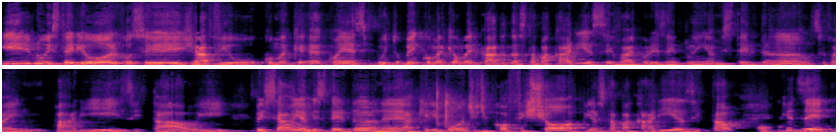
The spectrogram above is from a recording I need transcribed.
E no exterior, você já viu como é que é, conhece muito bem como é que é o mercado das tabacarias. Você vai, por exemplo, em Amsterdã, você vai em Paris e tal, e especial em Amsterdã, né? Aquele monte de coffee shop, e as tabacarias e tal. É. Quer dizer,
